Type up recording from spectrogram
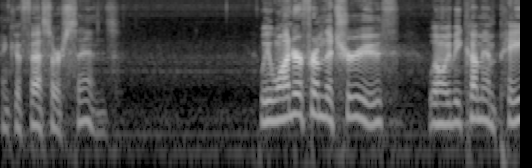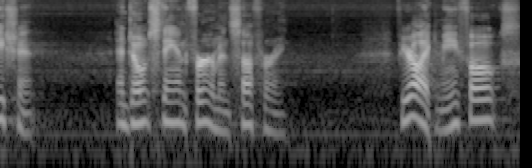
and confess our sins. We wander from the truth when we become impatient and don't stand firm in suffering. If you're like me, folks,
